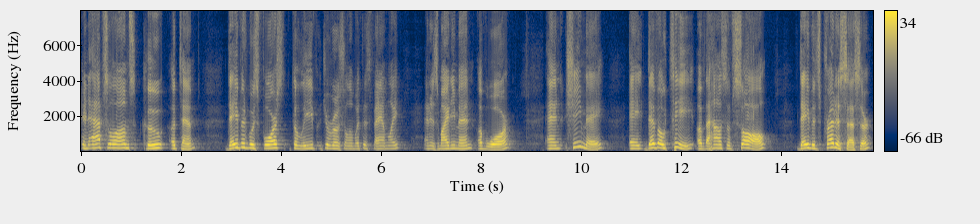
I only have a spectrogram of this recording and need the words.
In Absalom's coup attempt, David was forced to leave Jerusalem with his family and his mighty men of war. And Shimei, a devotee of the house of Saul, David's predecessor,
